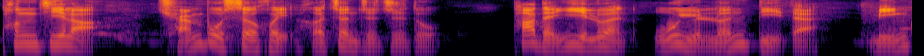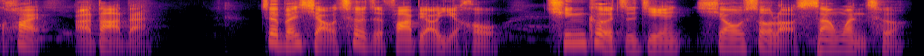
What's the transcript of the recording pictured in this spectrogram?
抨击了全部社会和政治制度。他的议论无与伦比的明快而大胆。这本小册子发表以后，顷刻之间销售了三万册，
